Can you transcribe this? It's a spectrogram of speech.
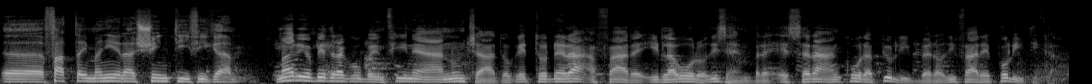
eh, fatta in maniera scientifica. Mario Pietracupa infine ha annunciato che tornerà a fare il lavoro di sempre e sarà ancora più libero di fare politica.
